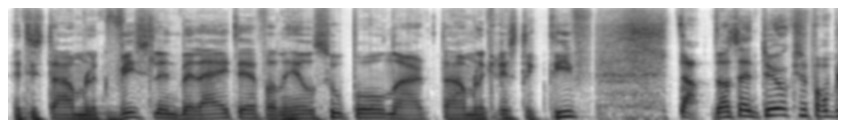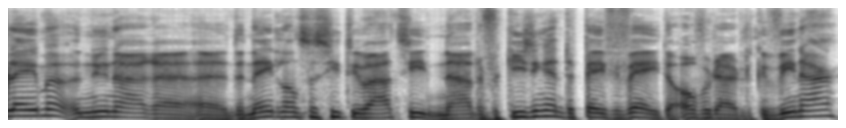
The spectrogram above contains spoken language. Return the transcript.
Het is tamelijk wisselend beleid, hè, van heel soepel naar tamelijk restrictief. Nou, dat zijn Turkse problemen. Nu naar uh, de Nederlandse situatie. Na de verkiezingen, de PVV, de overduidelijke winnaar.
